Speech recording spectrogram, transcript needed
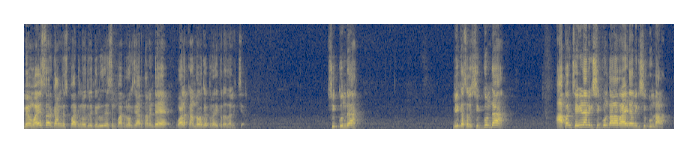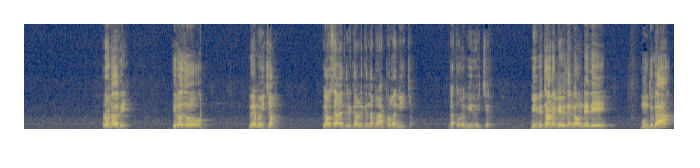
మేము వైఎస్ఆర్ కాంగ్రెస్ పార్టీని వదిలి తెలుగుదేశం పార్టీలోకి చేరతానంటే వాళ్ళ కండవ కప్పి రైతు రథాలు ఇచ్చారు. సిగ్గుందా? మీకు అసలు సిగ్గుందా? ఆ పని చేయడానికి సిగ్గుండాలా రాయడానికి సిగ్గుండాలా? రెండవది ఈరోజు మేము ఇచ్చాం. వ్యవసాయాంత్రీకరణ కింద ట్రాక్టర్లు అన్నీ ఇచ్చాం. గతంలో మీరు ఇచ్చారు. మీ విధానం ఏ విధంగా ఉండేది? ముందుగా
